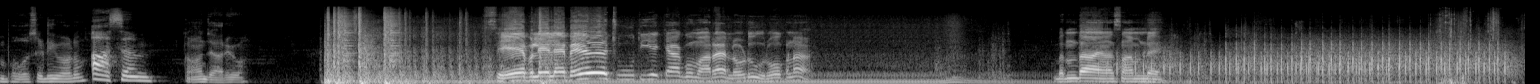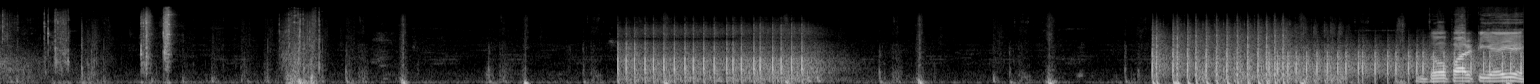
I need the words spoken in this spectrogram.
भोसड़ी वालों। Awesome. कहाँ जा रहे हो? सेब ले ले बे चूतिए क्या घुमा रहा है? लोडू रोकना। बंदा आया सामने। दो पार्टी है ये।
